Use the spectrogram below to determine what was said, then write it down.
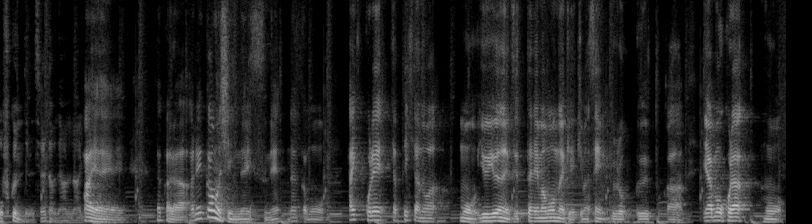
を含んでるんですよね、多分ね、アンラーニング。はいはいはい。だから、あれかもしんないですね。なんかもう、はい、これやってきたのは、もう言うように絶対守んなきゃいけません。ブロックとか、いやもうこれはも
